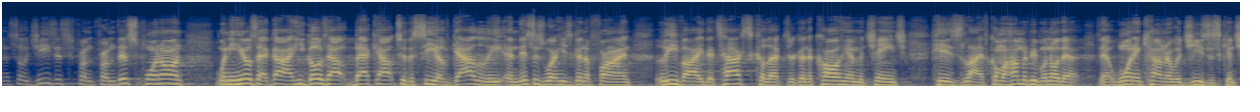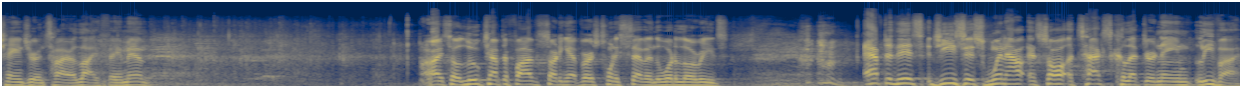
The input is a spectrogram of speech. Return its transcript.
And so Jesus, from, from this point on, when he heals that guy, he goes out back out to the Sea of Galilee, and this is where he's going to find Levi, the tax collector, going to call him and change his life. Come on, how many people know that that one encounter with Jesus can change your entire life? Amen. All right, so Luke chapter 5, starting at verse 27, the word of the Lord reads After this, Jesus went out and saw a tax collector named Levi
